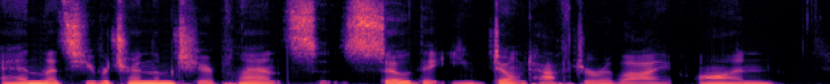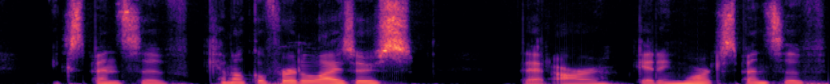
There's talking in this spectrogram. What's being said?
and lets you return them to your plants so that you don't have to rely on expensive chemical fertilizers that are getting more expensive.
